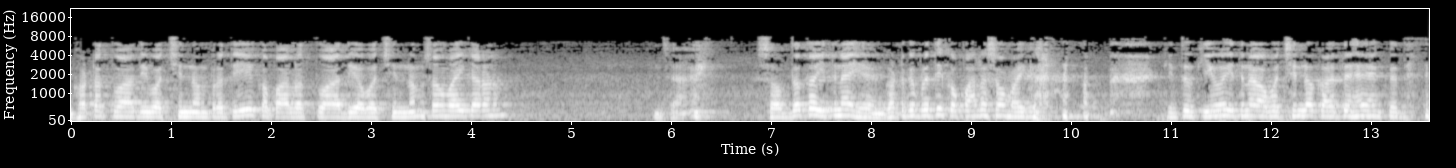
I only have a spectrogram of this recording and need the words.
घटत्वादिवच्छिन्नम प्रति कपालत्वादि अवच्छिन्नम समवाय कारण शब्द तो इतना ही है, घट के प्रति कपाल समवाय कारण। किंतु क्यों इतना अवच्छिन्न कहते हैं? कहते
